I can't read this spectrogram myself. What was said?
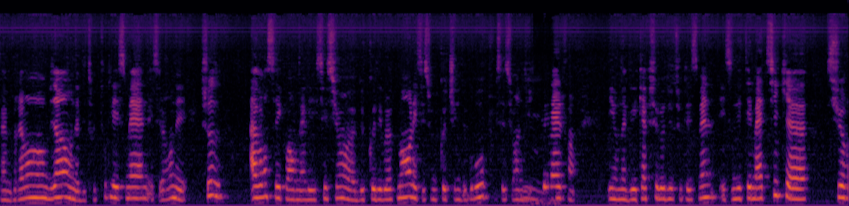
quand même vraiment bien. On a des trucs toutes les semaines et c'est vraiment des choses avancées. Quoi. On a les sessions euh, de co-développement, les sessions de coaching de groupe, les sessions individuelles, enfin, et on a des capsules audio toutes les semaines. Et c'est des thématiques euh, sur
